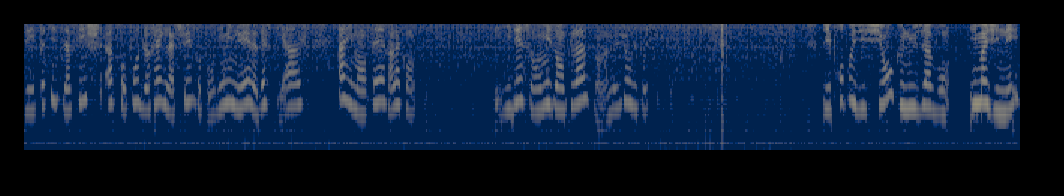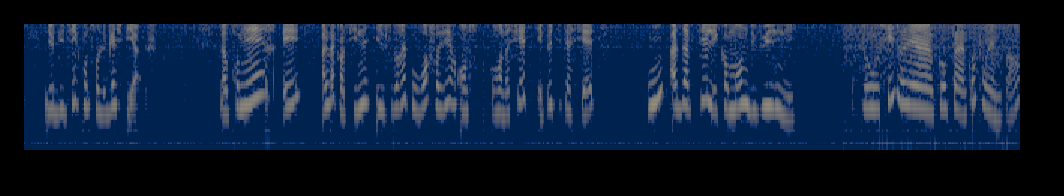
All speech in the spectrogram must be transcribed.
des, des petites affiches à propos de règles à suivre pour diminuer le gaspillage alimentaire à la cantine. Des idées seront mises en place dans la mesure du possible. Les propositions que nous avons imaginées de lutter contre le gaspillage. La première est à la cantine, il faudrait pouvoir choisir entre grande assiette et petite assiette ou adapter les commandes du cuisinier. On peut aussi donner un copain quand on n'aime pas,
